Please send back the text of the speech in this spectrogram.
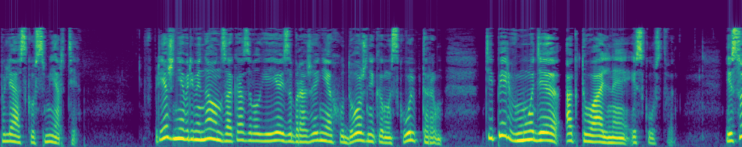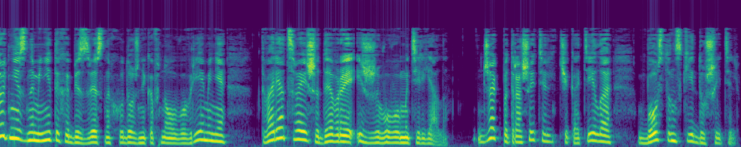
«Пляску смерти». В прежние времена он заказывал ее изображения художникам и скульпторам. Теперь в моде актуальное искусство. И сотни знаменитых и безвестных художников нового времени творят свои шедевры из живого материала. Джек-потрошитель, Чикатило, бостонский душитель.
